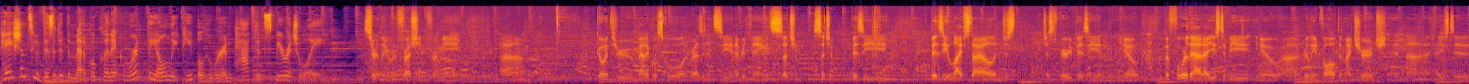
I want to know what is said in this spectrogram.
Patients who visited the medical clinic weren't the only people who were impacted spiritually. Certainly refreshing for me. Um, going through medical school and residency and everything, it's such a such a busy busy lifestyle and just just very busy. And you know, before that, I used to be you know uh, really involved in my church, and uh, I used to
